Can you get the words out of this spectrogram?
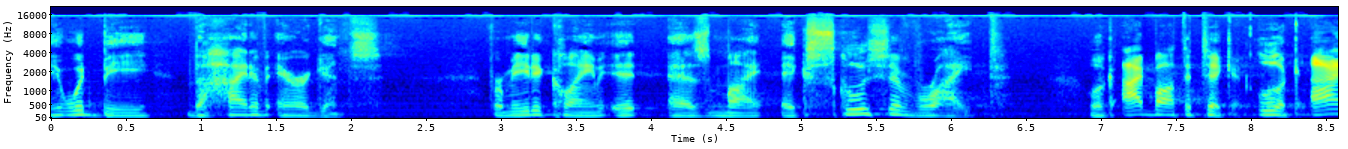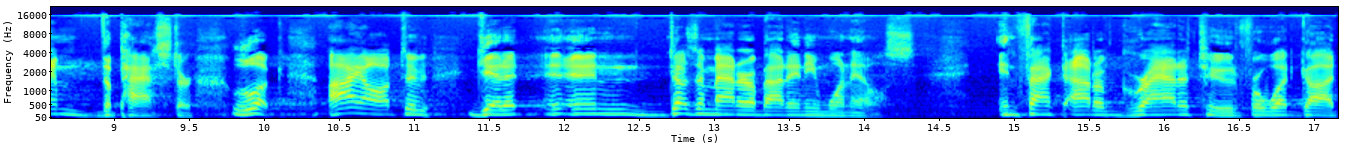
It would be the height of arrogance for me to claim it as my exclusive right. Look, I bought the ticket. Look, I'm the pastor. Look, I ought to get it, and doesn't matter about anyone else. In fact, out of gratitude for what God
